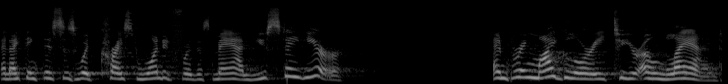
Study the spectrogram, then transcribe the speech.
And I think this is what Christ wanted for this man. You stay here and bring my glory to your own land.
